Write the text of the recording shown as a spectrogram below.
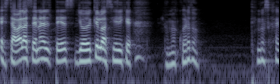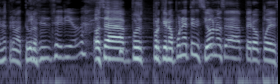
estaba la escena del test, yo de que lo hacía dije, no me acuerdo. Tengo Alzheimer prematuro. ¿Es en serio? O sea, pues, porque no pone atención, o sea, pero pues.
